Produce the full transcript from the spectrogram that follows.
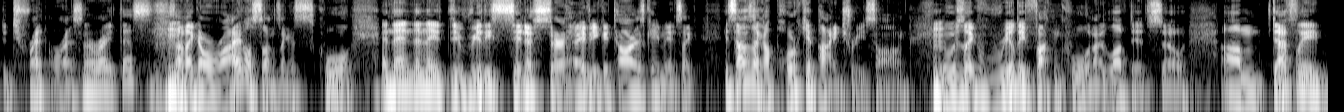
Did Trent Reznor write this? It's not like a rival song. It's like it's cool. And then then they, the really sinister, heavy guitars came in. It's like it sounds like a porcupine tree song. It was like really fucking cool, and I loved it. So um, definitely,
